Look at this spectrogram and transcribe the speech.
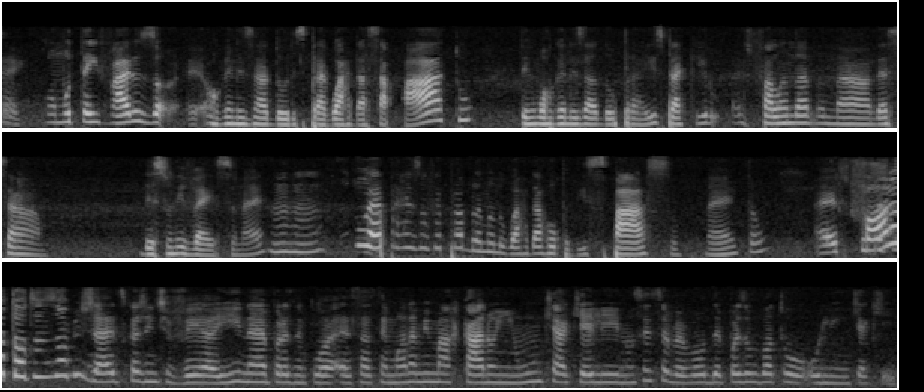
É, como tem vários organizadores para guardar sapato, tem um organizador para isso, para aquilo, falando na, na, dessa desse universo, né? Uhum. Tudo é para resolver problema no guarda-roupa de espaço, né? Então, é Fora todos os objetos que a gente vê aí, né? Por exemplo, essa semana me marcaram em um que é aquele, não sei se você vê, vou, depois eu boto o link aqui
